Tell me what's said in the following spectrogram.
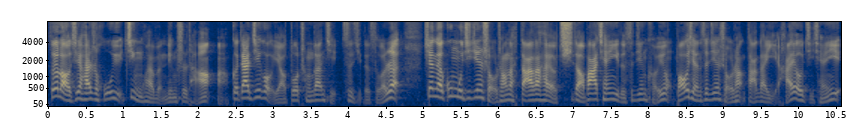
所以老齐还是呼吁尽快稳定市场啊！各家机构也要多承担起自己的责任。现在公募基金手上呢，大概还有七到八千亿的资金可用，保险资金手上大概也还有几千亿，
